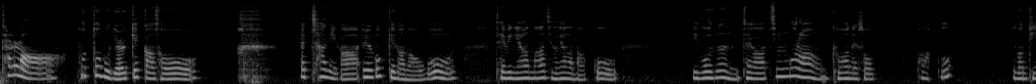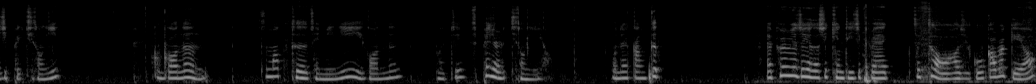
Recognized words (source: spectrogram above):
탈락 포토북 10개 까서 해찬이가 7개가 나오고 재민이 하나, 지성이 하나 나왔고 이거는 제가 친구랑 교환해서 받았고 이건 디지팩 지성이. 이거는 스마트 재민이 이거는 뭐지? 스페셜 지성이에요. 오늘 깡 끝! 애플뮤직에서 시킨 디지팩 세트 와가지고 까볼게요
